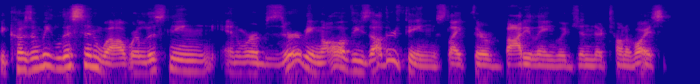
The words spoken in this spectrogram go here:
because when we listen well we're listening and we're observing all of these other things like their body language and their tone of voice.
